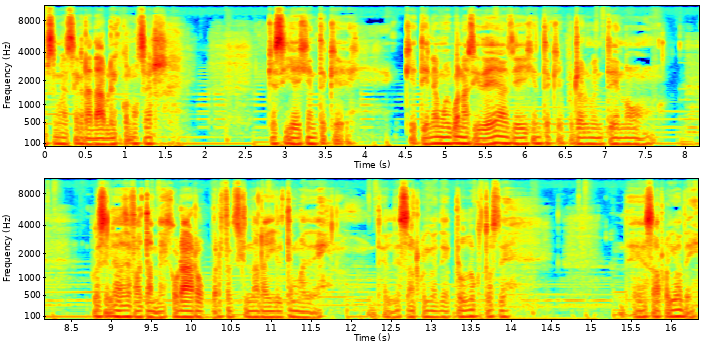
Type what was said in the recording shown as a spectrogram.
se me hace agradable conocer que sí hay gente que, que tiene muy buenas ideas y hay gente que pues, realmente no pues le hace falta mejorar o perfeccionar ahí el tema de del desarrollo de productos de desarrollo de,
